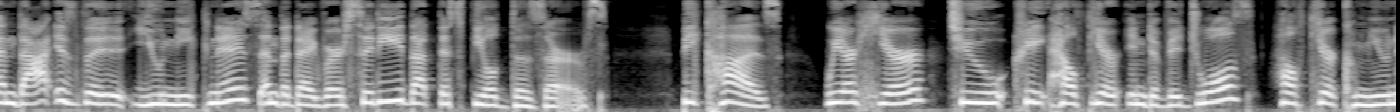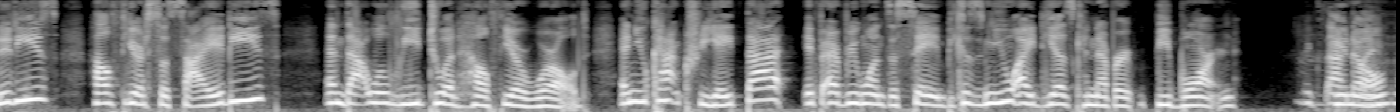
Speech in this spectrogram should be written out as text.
And that is the uniqueness and the diversity that this field deserves because we are here to create healthier individuals, healthier communities, healthier societies and that will lead to a healthier world. And you can't create that if everyone's the same because new ideas can never be born. Exactly. You know?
